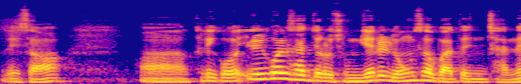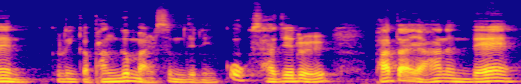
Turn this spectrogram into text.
그래서 어, 그리고 일괄 사제로 중재를 용서받은 자는 그러니까 방금 말씀드린 꼭 사제를 받아야 하는데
